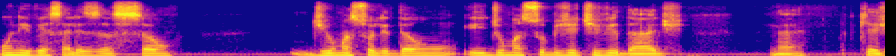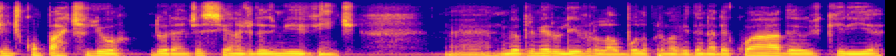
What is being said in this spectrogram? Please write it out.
universalização de uma solidão e de uma subjetividade, né, que a gente compartilhou durante esse ano de 2020. É, no meu primeiro livro, lá, O Bula para uma Vida Inadequada, eu queria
